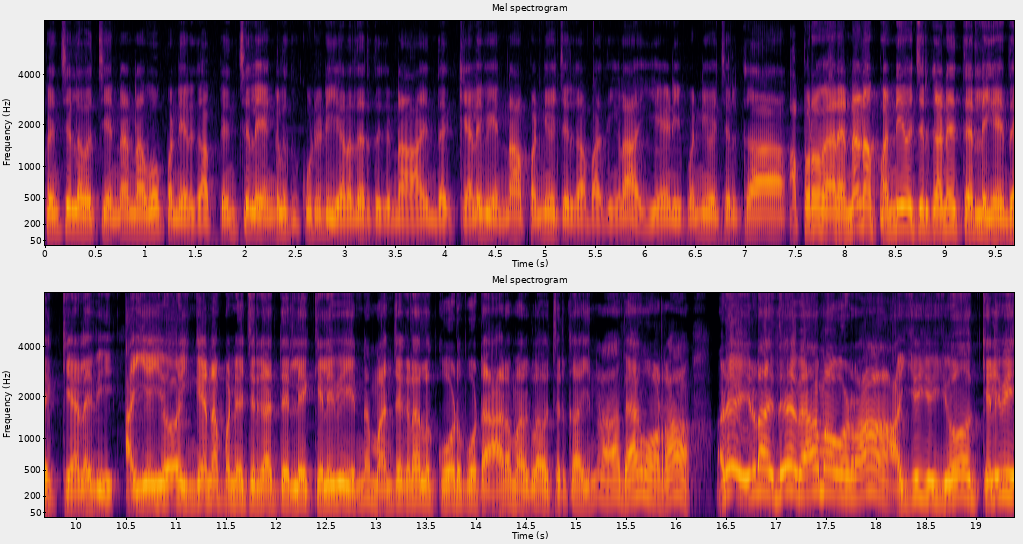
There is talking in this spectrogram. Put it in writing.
பென்சிலை வச்சு என்னென்னவோ பண்ணியிருக்கா. பென்சிலை எங்களுக்கு கூட்டிட்டு எழுதுறதுக்குன்னா இந்த கிளவி என்ன பண்ணி வச்சிருக்கா பார்த்தீங்களா? ஏணி பண்ணி வச்சிருக்கா? அப்புறம் வேற என்னென்ன பண்ணி வச்சிருக்கானே தெரியலங்க இந்த கிளவி. ஐயையோ இங்கே என்ன பண்ணி வச்சிருக்கா தெரியல கிளவி. என்ன மஞ்சள் கலரில் கோடு போட்டு ஆரோ மார்க்கெலாம் வச்சிருக்கா? என்னடா வேகமாக ஓடுறான் அடே என்னடா இது? வேகமாக ஓடுறான்? ஐயோ கிளவி.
